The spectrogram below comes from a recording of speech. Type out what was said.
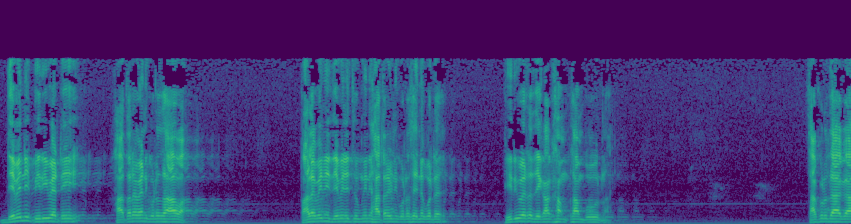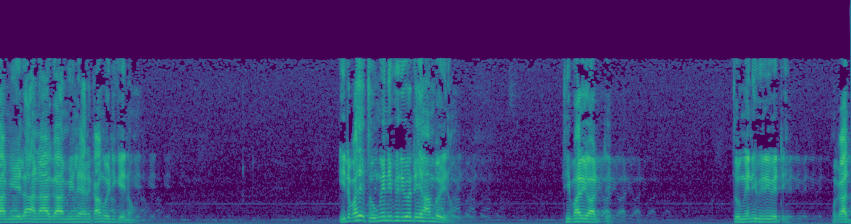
දෙවෙනි පිරිවැටේ හතරවැනි කොටස ආවා. පළවෙනි දෙවෙනි තුන්වෙනි හතරවෙනි කොටස එනකොට පිරිවර දෙකක් සම්පූර්ණයි. සකෘදාගාමී වෙලා අනාගාමී වෙලා යනකම් ওই ටික එනවා. ඊට පස්සේ තුන්වෙනි පිරිවරේ හම්බ වෙනවා. ත්‍රිපරිවර්තේ. තුන්වෙනි පිරිවරේ. මොකද්ද?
